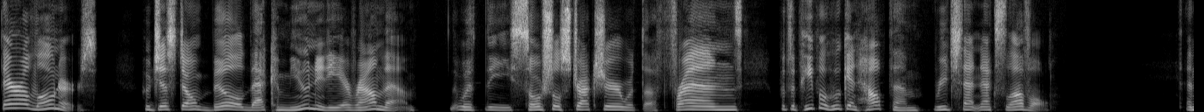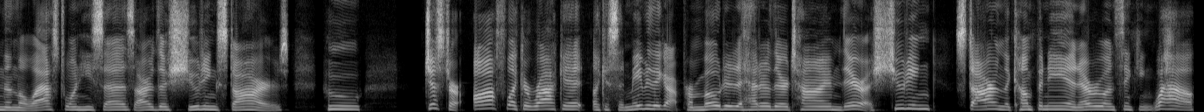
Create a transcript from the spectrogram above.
there are loners who just don't build that community around them with the social structure, with the friends, with the people who can help them reach that next level. And then the last one he says are the shooting stars who just are off like a rocket. Like I said, maybe they got promoted ahead of their time. They're a shooting star in the company, and everyone's thinking, wow,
